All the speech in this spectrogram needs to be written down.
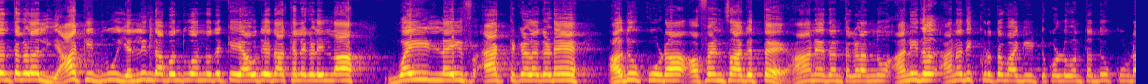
ದಂತಗಳಲ್ಲಿ ಯಾಕಿದ್ವು, ಎಲ್ಲಿಂದ ಬಂದವು ಅನ್ನೋದಕ್ಕೆ ಯಾವುದೇ ದಾಖಲೆಗಳಿಲ್ಲ. ವೈಲ್ಡ್ ಲೈಫ್ ಆಕ್ಟ್ ಕೆಳಗಡೆ ಅದು ಕೂಡ ಅಫೆನ್ಸ್ ಆಗುತ್ತೆ. ಆನೆ ದಂತಗಳನ್ನು ಅನಿಧ ಅನಧಿಕೃತವಾಗಿ ಇಟ್ಟುಕೊಳ್ಳುವಂಥದ್ದು ಕೂಡ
